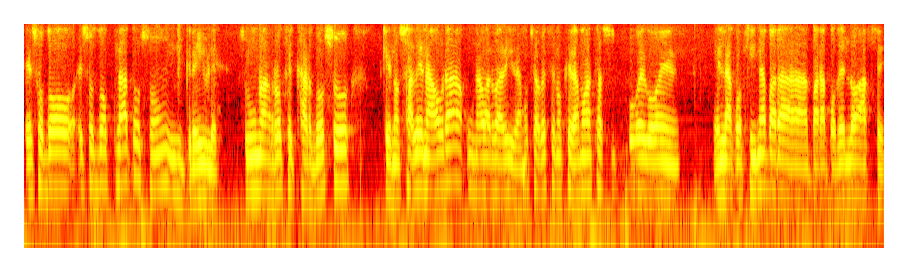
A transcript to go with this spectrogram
Esos dos, esos dos platos son increíbles. Son unos arroces cardosos que nos salen ahora una barbaridad. Muchas veces nos quedamos hasta sin fuego en, en la cocina para, para poderlos hacer.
